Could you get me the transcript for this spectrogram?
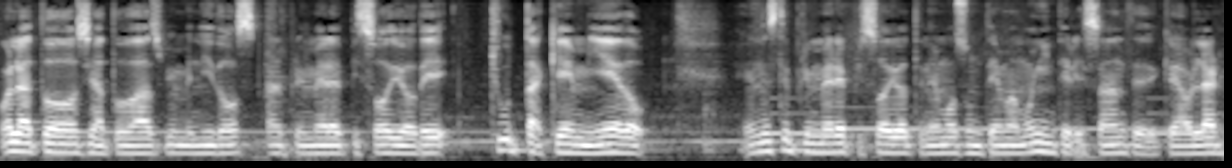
Hola a todos y a todas, bienvenidos al primer episodio de Chuta, qué miedo. En este primer episodio tenemos un tema muy interesante de qué hablar,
